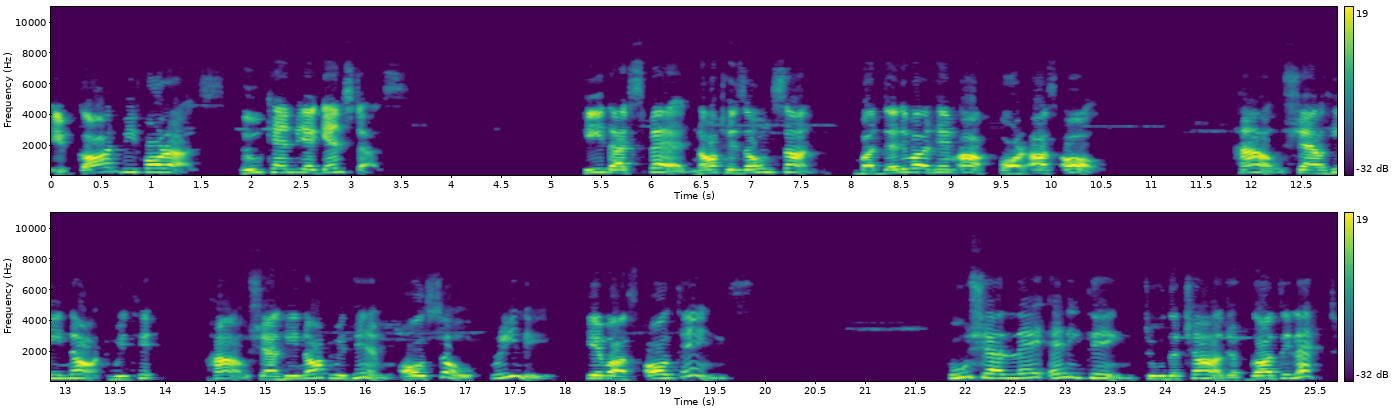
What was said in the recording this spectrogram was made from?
if God be for us, who can be against us? He that spared not his own son, but delivered him up for us all, how shall he not with him how shall he not with him also freely give us all things? Who shall lay anything to the charge of God's elect?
